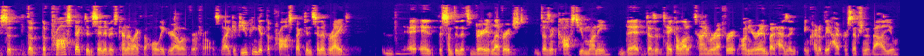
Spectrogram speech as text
so the, the prospect incentive is kind of like the holy grail of referrals. Like if you can get the prospect incentive right. It's something that's very leveraged, doesn't cost you money, that doesn't take a lot of time or effort on your end, but has an incredibly high perception of value.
